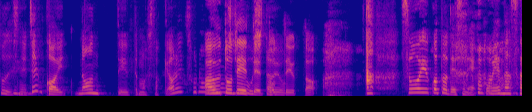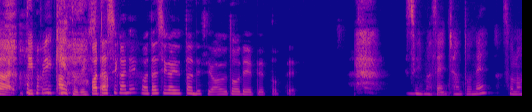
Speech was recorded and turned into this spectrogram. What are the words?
そうですね。前回、なんて言ってましたっけ？あれ？そのアウトデーテッドって言った。あ、そういうことですね。ごめんなさい。deprecate でした。私がね、私が言ったんですよ。アウトデーテッドって。すいません。ちゃんとね、その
